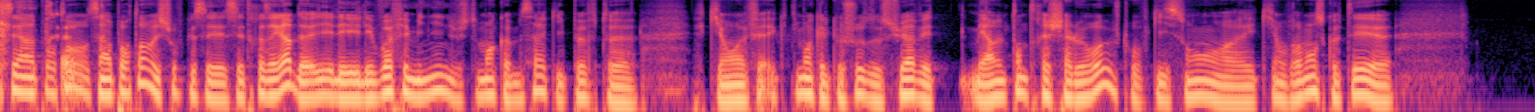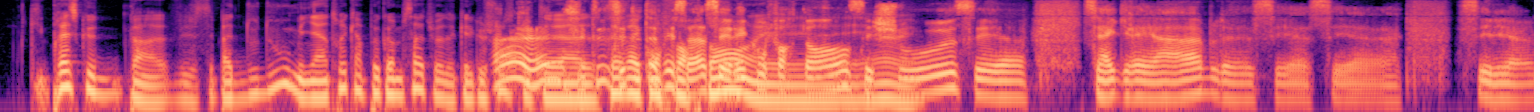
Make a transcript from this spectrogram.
c'est important, c'est important, mais je trouve que c'est très agréable. Les, les voix féminines, justement, comme ça, qui peuvent te, qui ont effectivement quelque chose de suave, et, mais en même temps très chaleureux, je trouve, qui sont, euh, et qui ont vraiment ce côté, euh, qui- presque, enfin, je sais pas doudou, mais il y a un truc un peu comme ça, tu vois, de quelque chose Ah qui ouais, c'est tout, très c'est tout à fait ça. C'est réconfortant c'est ouais, chaud, c'est euh, c'est agréable, c'est euh, c'est euh, c'est euh,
